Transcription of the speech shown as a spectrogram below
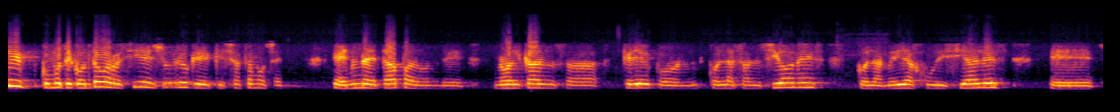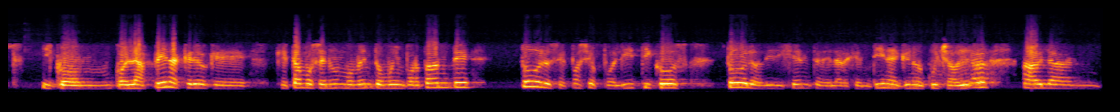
que, como te contaba recién, yo creo que ya estamos en en una etapa donde no alcanza, creo, con, con las sanciones, con las medidas judiciales eh, y con, con las penas, creo que, que estamos en un momento muy importante. todos los espacios políticos, todos los dirigentes de la Argentina que uno escucha hablar, hablan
